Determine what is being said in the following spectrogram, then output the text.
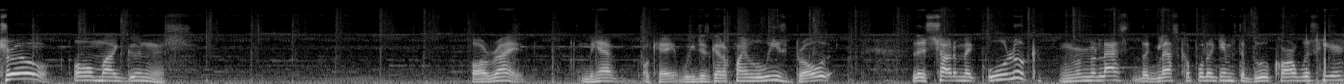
True! Oh my goodness. Alright. We have, okay, we just gotta find Luis, bro. Let's try to make, oh look! Remember last, the last couple of games the blue car was here?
